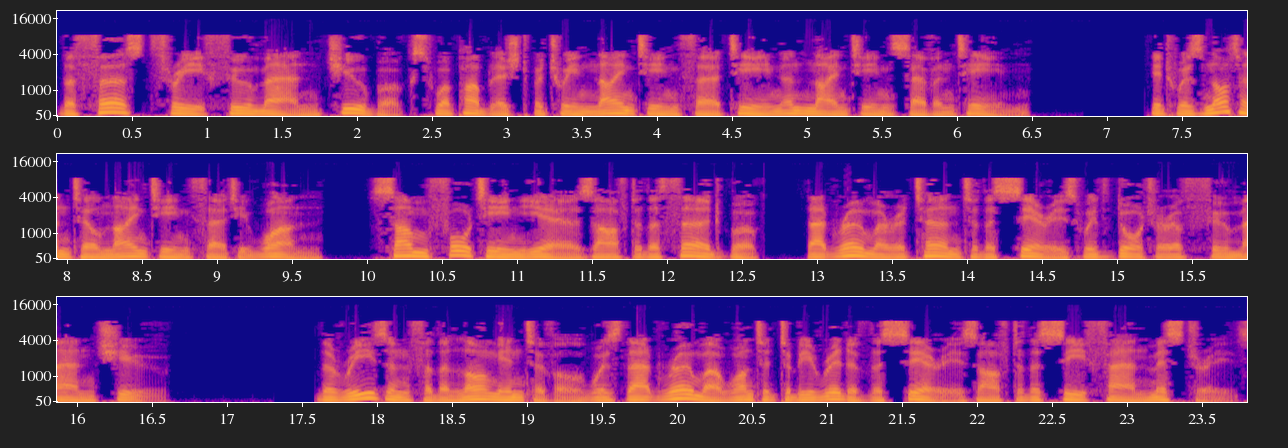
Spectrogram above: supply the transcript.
The first three Fu Manchu books were published between 1913 and 1917. It was not until 1931, some 14 years after the third book, that Rohmer returned to the series with Daughter of Fu Manchu. The reason for the long interval was that Rohmer wanted to be rid of the series after the Si-Fan Mysteries.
